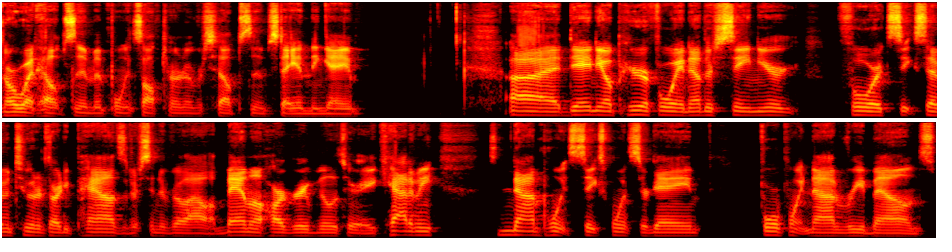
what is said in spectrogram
or what helps them and points off turnovers helps them stay in the game. Uh, Danjel Purifoy, another senior forward, 6'7", 230 pounds at Centerville, Alabama, Hargrave Military Academy. 9.6 points per game, 4.9 rebounds.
